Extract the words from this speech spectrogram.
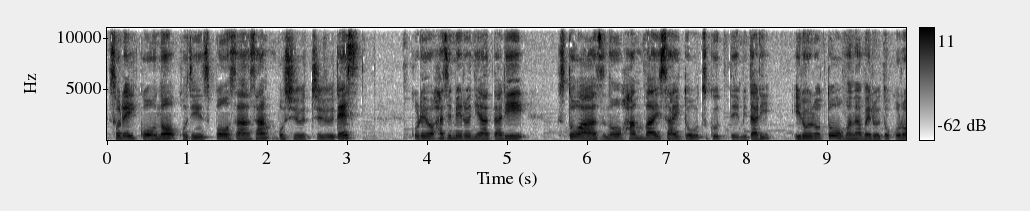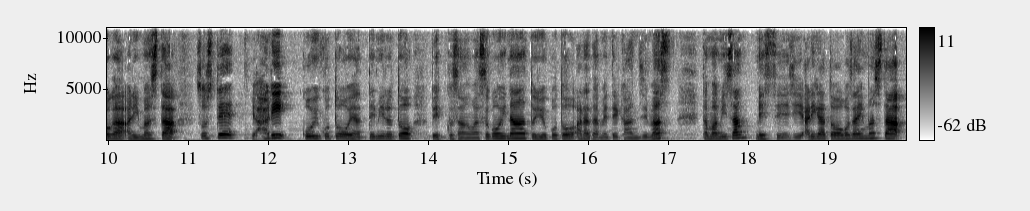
それ以降の個人スポンサーさん募集中です。これを始めるにあたりストアーズの販売サイトを作ってみたりいろいろと学べるところがありましたそしてやはりこういうことをやってみるとベックさんはすごいなということを改めて感じますたまみさんメッセージありがとうございました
